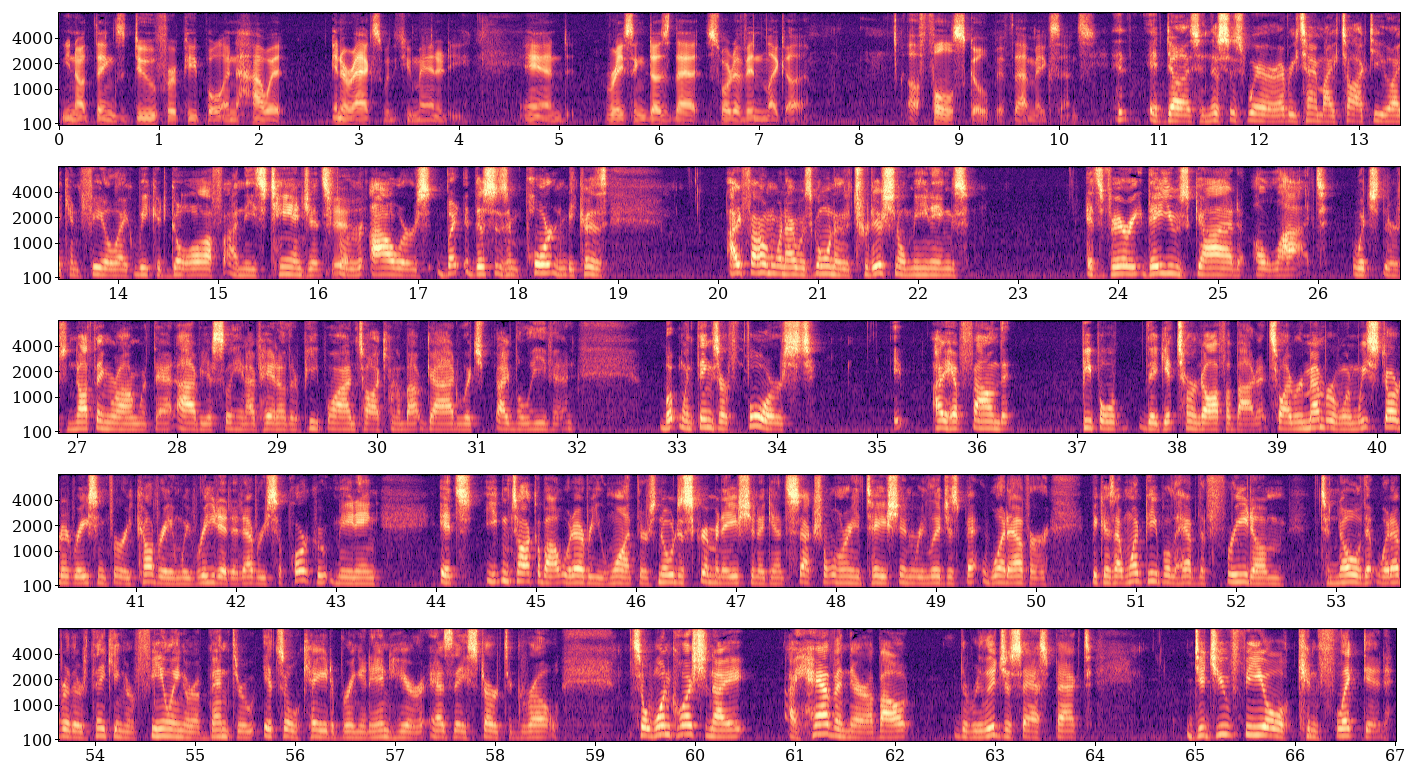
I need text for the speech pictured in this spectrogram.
you know things do for people and how it interacts with humanity and racing does that sort of in like a a full scope if that makes sense It, it does. And this is where every time I talk to you, I can feel like we could go off on these tangents for Yeah. hours. But this is important because I found when I was going to the traditional meetings, it's very, they use God a lot, which there's nothing wrong with that, obviously. And I've had other people on talking about God, which I believe in. But when things are forced, I have found that people they get turned off about it. So I remember when we started Racing for Recovery and we read it at every support group meeting, it's you can talk about whatever you want. There's no discrimination against sexual orientation, religious whatever because I want people to have the freedom to know that whatever they're thinking or feeling or have been through, it's okay to bring it in here as they start to grow. So one question I I have in there about the religious aspect did you feel conflicted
